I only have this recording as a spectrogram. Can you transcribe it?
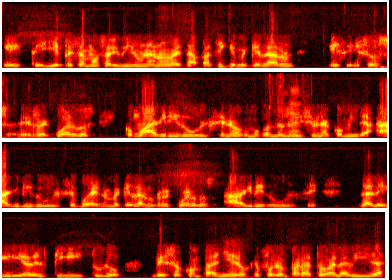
este, y empezamos a vivir una nueva etapa. Así que me quedaron esos eh, recuerdos como agridulce, ¿no? Como cuando uno dice una comida agridulce, bueno, me quedaron recuerdos agridulce, la alegría del título, de esos compañeros mm. que fueron para toda la vida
